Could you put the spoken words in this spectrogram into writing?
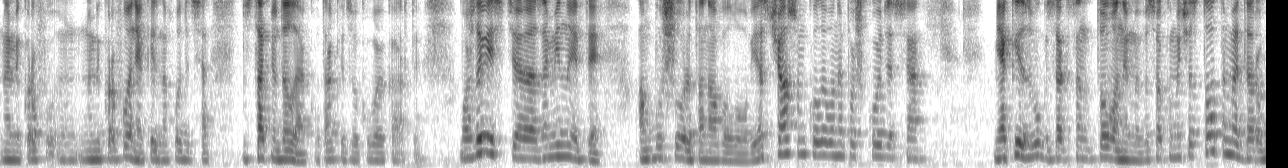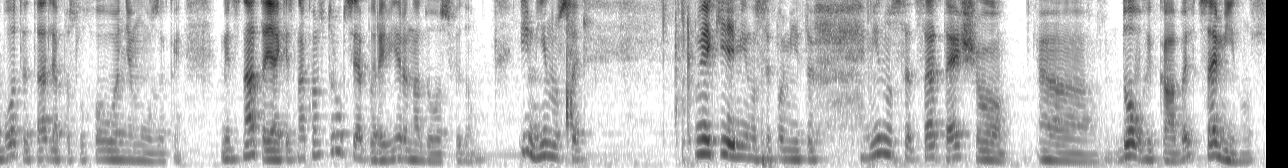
на, мікрофон, на мікрофон, який знаходиться достатньо далеко так, від звукової карти. Можливість е, замінити амбушури та наголов'я з часом, коли вони пошкодяться. М'який звук з акцентованими високими частотами для роботи та для прослуховування музики. Міцна та якісна конструкція, перевірена досвідом. І мінуси. Ну, які я мінуси помітив? Мінуси це те, що довгий кабель це мінус.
